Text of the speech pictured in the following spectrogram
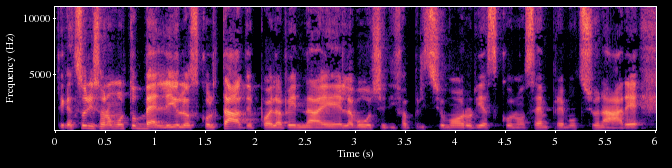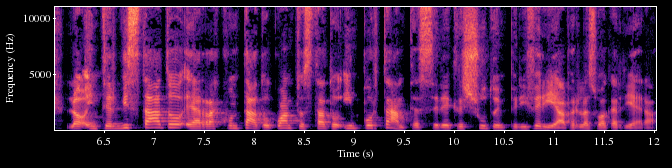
Le canzoni sono molto belle, io le ho ascoltate e poi la penna e la voce di Fabrizio Moro riescono sempre a emozionare. L'ho intervistato e ha raccontato quanto è stato importante essere cresciuto in periferia per la sua carriera.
